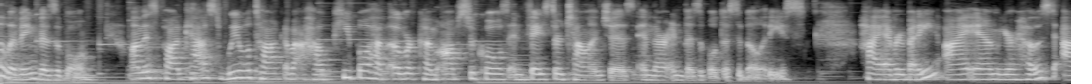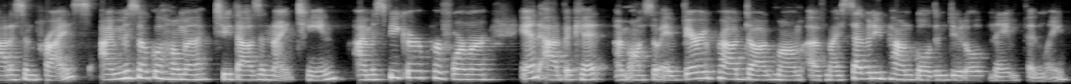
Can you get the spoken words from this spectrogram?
To Living Visible. On this podcast, we will talk about how people have overcome obstacles and faced their challenges in their invisible disabilities. Hi, everybody. I am your host, Addison Price. I'm Miss Oklahoma 2019. I'm a speaker, performer, and advocate. I'm also a very proud dog mom of my 70 pound golden doodle named Finley.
